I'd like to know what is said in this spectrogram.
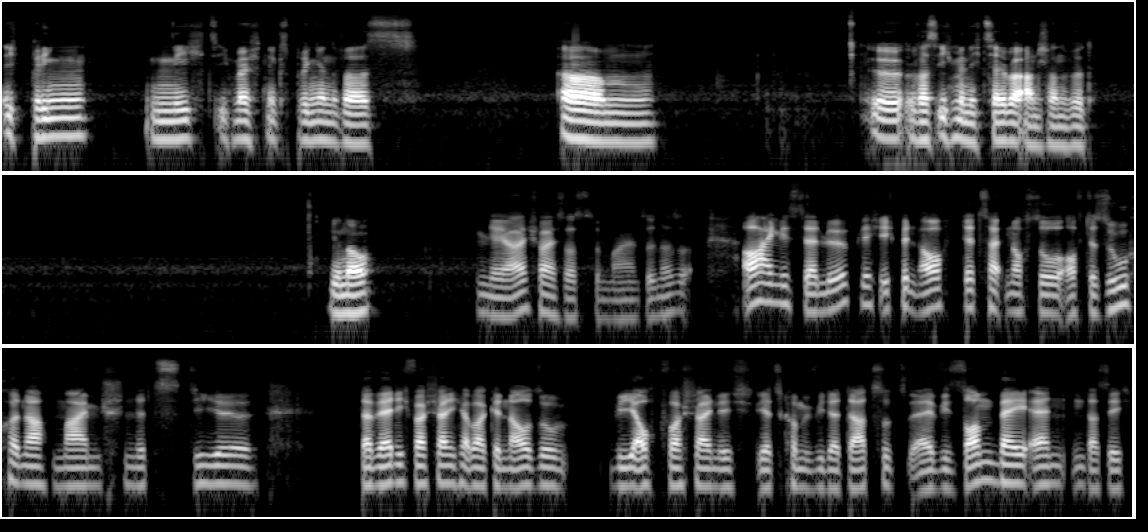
Ich bringe nicht, ich möchte nichts bringen, was, ähm, äh, was ich mir nicht selber anschauen würde. You know? Ja, ich weiß, was du meinst. Und das ist auch eigentlich sehr löblich. Ich bin auch derzeit noch so auf der Suche nach meinem Schnittstil. Da werde ich wahrscheinlich aber genauso wie auch wahrscheinlich, jetzt kommen wir wieder dazu, äh, wie Zombie enden, dass ich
